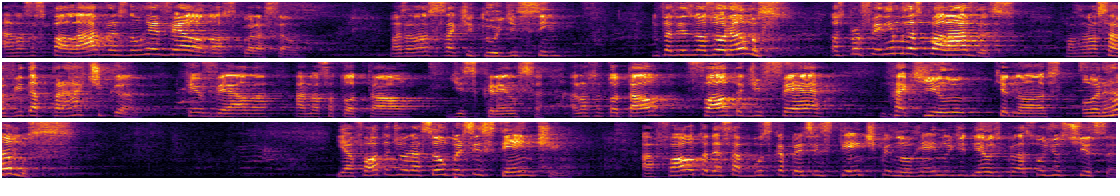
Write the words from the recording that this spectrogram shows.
as nossas palavras não revelam o nosso coração, mas as nossas atitudes sim. Muitas vezes nós oramos, nós proferimos as palavras, mas a nossa vida prática revela a nossa total descrença, a nossa total falta de fé naquilo que nós oramos. E a falta de oração persistente, a falta dessa busca persistente pelo reino de Deus e pela sua justiça,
